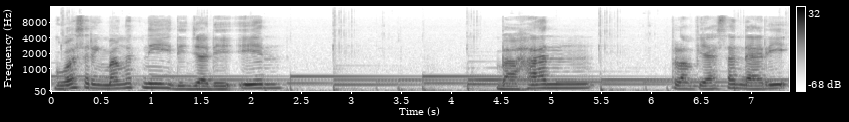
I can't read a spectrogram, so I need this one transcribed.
Gua sering banget nih dijadiin bahan pelampiasan dari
